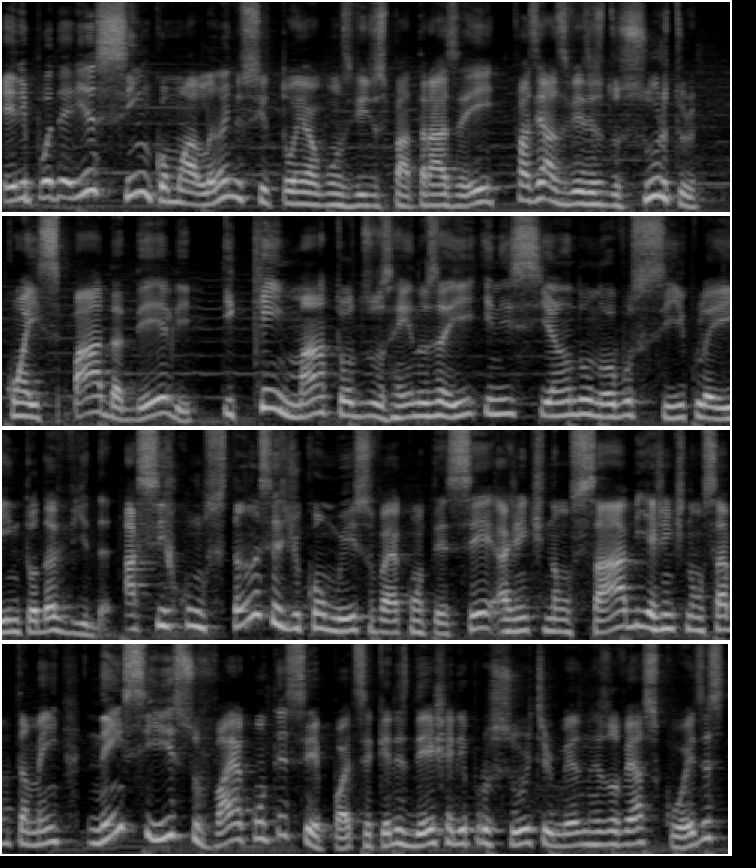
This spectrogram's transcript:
Ele poderia sim, como Alânio citou em alguns vídeos para trás aí, fazer as vezes do Surtur com a espada dele e queimar todos os reinos aí, iniciando um novo ciclo aí em toda a vida. As circunstâncias de como isso vai acontecer, a gente não sabe e a gente não sabe também nem se isso vai acontecer. Pode ser que eles deixem ali pro Surtur mesmo resolver as coisas,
